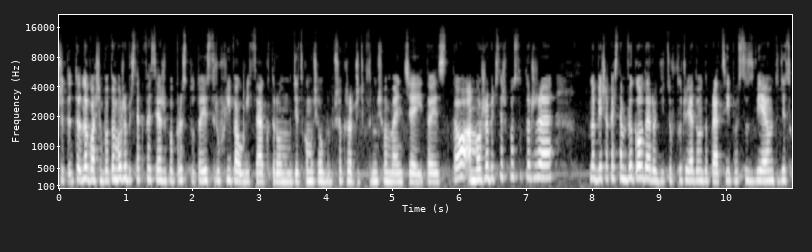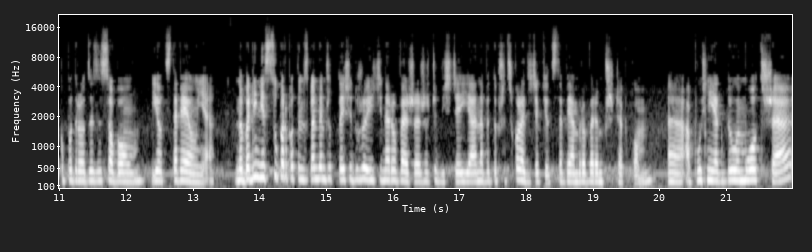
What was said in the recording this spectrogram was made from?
czy to, to, no właśnie, bo to może być ta kwestia, że po prostu to jest ruchliwa ulica, którą dziecko musiałoby przekroczyć w którymś momencie i to jest to, a może być też po prostu to, że no wiesz, jakaś tam wygoda rodziców, którzy jadą do pracy i po prostu zwijają to dziecko po drodze ze sobą i odstawiają je. No Berlin jest super pod tym względem, że tutaj się dużo jeździ na rowerze, rzeczywiście. Ja nawet do przedszkola dzieciaki odstawiałam rowerem przyczepką. E, A później jak były młodsze,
